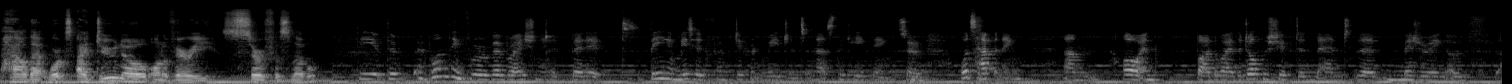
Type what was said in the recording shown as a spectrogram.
how that works? I do know on a very surface level. The, the important thing for reverberation is that it's being emitted from different regions, and that's the key thing. So, Mm. what's happening? Um, oh, and by the way, the Doppler shift and, and the measuring of uh,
